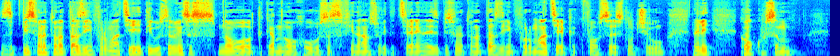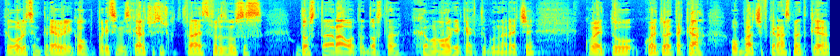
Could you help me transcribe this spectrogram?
записването на тази информация, и ти го сравни с много, така, много хубаво с финансовите цели, нали, записването на тази информация, какво се е случило, нали, колко съм калории съм приел или колко пари съм изхарчил, всичко това е свързано с доста работа, доста хамология, както го нарече, което, което е така. Обаче, в крайна сметка,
